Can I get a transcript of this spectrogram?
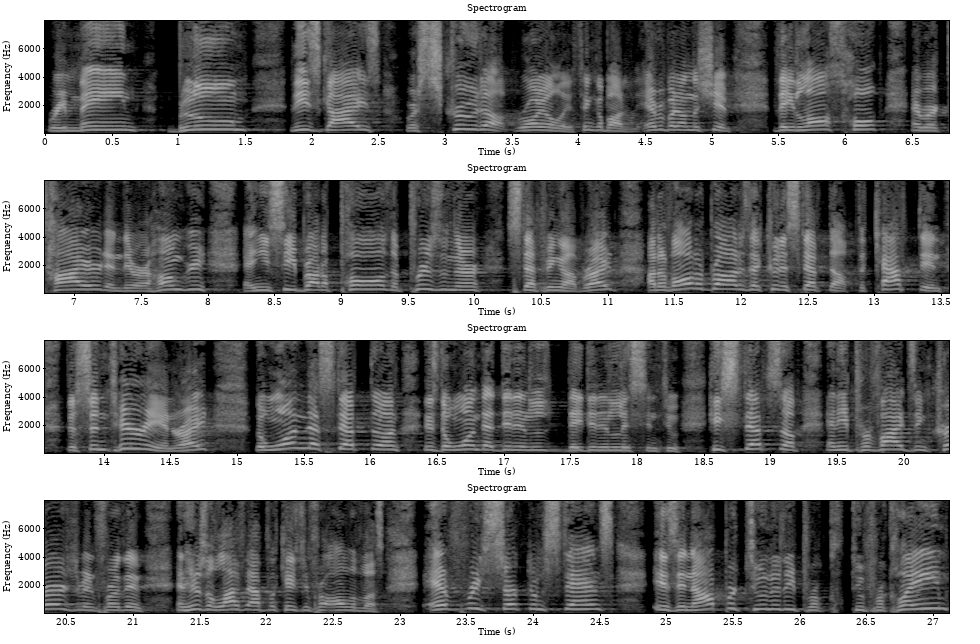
remain, bloom. These guys were screwed up royally. Think about it. Everybody on the ship, they lost hope and were tired and they were hungry. And you see Brother Paul, the prisoner, stepping up, right? Out of all the brothers that could have stepped up, the captain, the centurion, right? The one that stepped on is the one that didn't they didn't listen to. He steps up and he provides encouragement for them. And here's a life application for all of us. Every circumstance is an opportunity to proclaim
